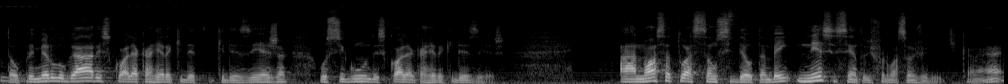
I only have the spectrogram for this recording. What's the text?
Então, o primeiro lugar escolhe a carreira que, de, que deseja, o segundo escolhe a carreira que deseja. A nossa atuação se deu também nesse centro de formação jurídica. Né?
